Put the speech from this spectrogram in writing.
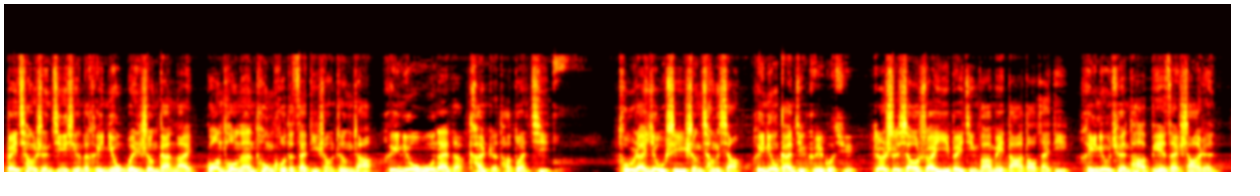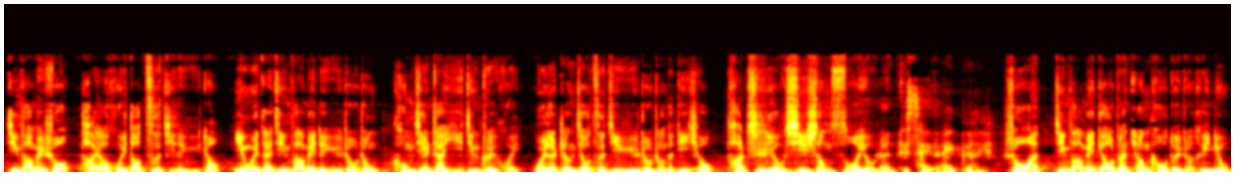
被枪声惊醒的黑妞闻声赶来，光头男痛苦地在地上挣扎，黑妞无奈地看着他断气。突然又是一声枪响，黑妞赶紧追过去。这时小帅已被金发妹打倒在地，黑妞劝他别再杀人。金发妹说她要回到自己的宇宙，因为在金发妹的宇宙中，空间站已经坠毁。为了拯救自己宇宙中的地球，她只有牺牲所有人。说完，金发妹调转枪口对准黑妞。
